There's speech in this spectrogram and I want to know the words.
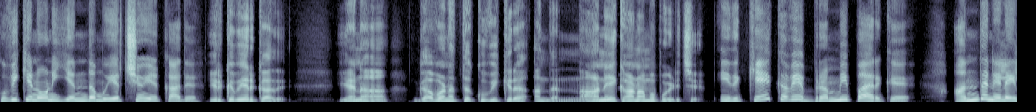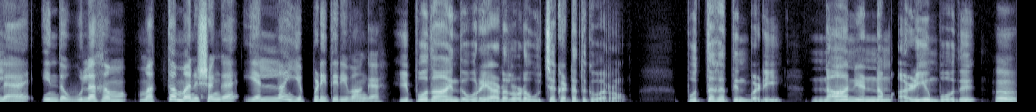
குவிக்கணும்னு எந்த முயற்சியும் இருக்காது? இருக்கவே இருக்காது. ஏன்னா கவனத்தை குவிக்கிற அந்த நானே காணாம போயிடுச்சு. இது கேட்கவே பிரமிப்பா இருக்கு. அந்த நிலையில இந்த உலகம் மத்த மனுஷங்க எல்லாம் எப்படி தெரிவாங்க? இப்போதான் இந்த உரையாடலோட உச்சக்கட்டத்துக்கு வர்றோம். புத்தகத்தின்படி நான் எண்ணம் அழியும்போது ம்.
